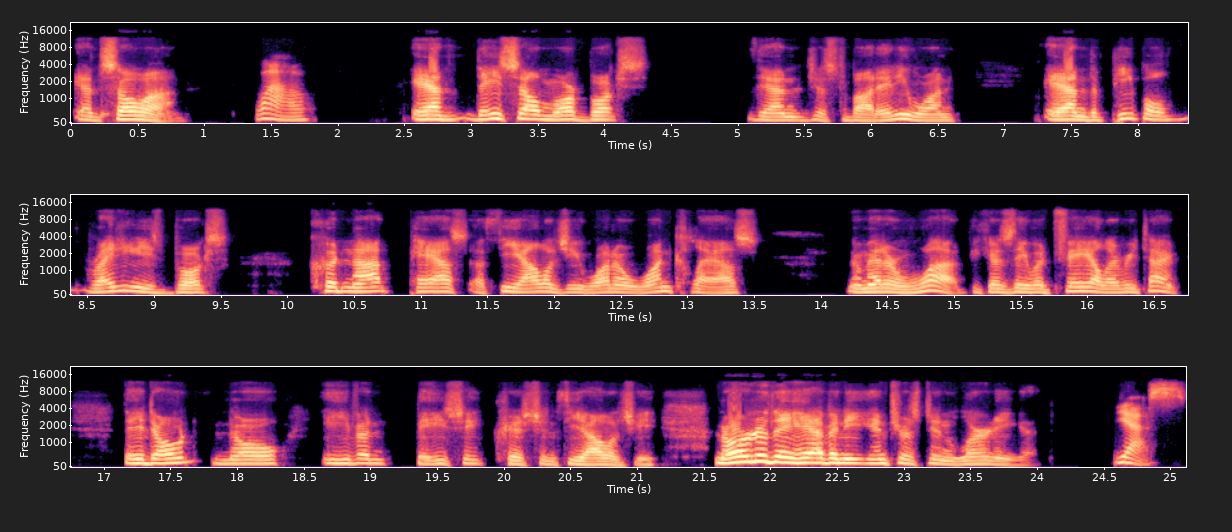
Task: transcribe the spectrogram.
and so on. Wow. And they sell more books than just about anyone. And the people writing these books could not pass a theology 101 class no matter what, because they would fail every time. They don't know even basic Christian theology, nor do they have any interest in learning it. Yes.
